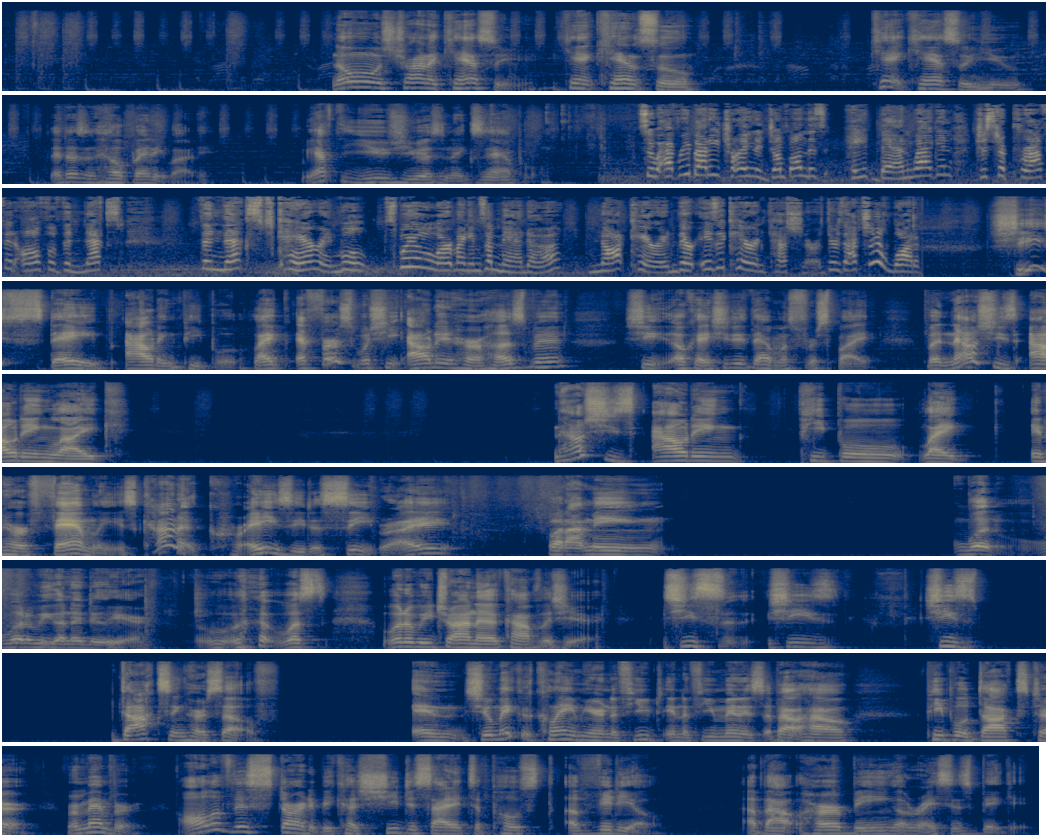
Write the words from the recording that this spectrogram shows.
No one was trying to cancel you. You can't cancel. Can't cancel you. That doesn't help anybody. We have to use you as an example. So everybody trying to jump on this hate bandwagon just to profit off of the next the next Karen. Well, spoiler alert, my name's Amanda, not Karen. There is a Karen Keshner. There's actually a lot of she stayed outing people. Like at first when she outed her husband, she okay, she did that much for spite. But now she's outing like now she's outing people like in her family. It's kind of crazy to see, right? But I mean, what what are we gonna do here? What's what are we trying to accomplish here? She's she's she's doxing herself, and she'll make a claim here in a few in a few minutes about how people doxed her. Remember, all of this started because she decided to post a video about her being a racist bigot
